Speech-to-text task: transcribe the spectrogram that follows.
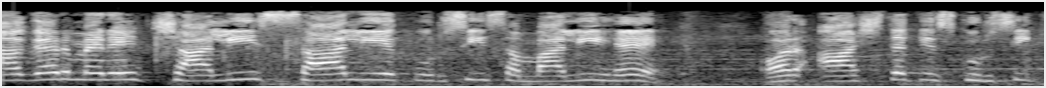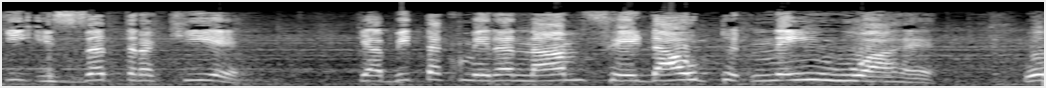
अगर मैंने 40 साल ये कुर्सी संभाली है और आज तक इस कुर्सी की इज़्ज़त रखी है कि अभी तक मेरा नाम फेड आउट नहीं हुआ है वो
